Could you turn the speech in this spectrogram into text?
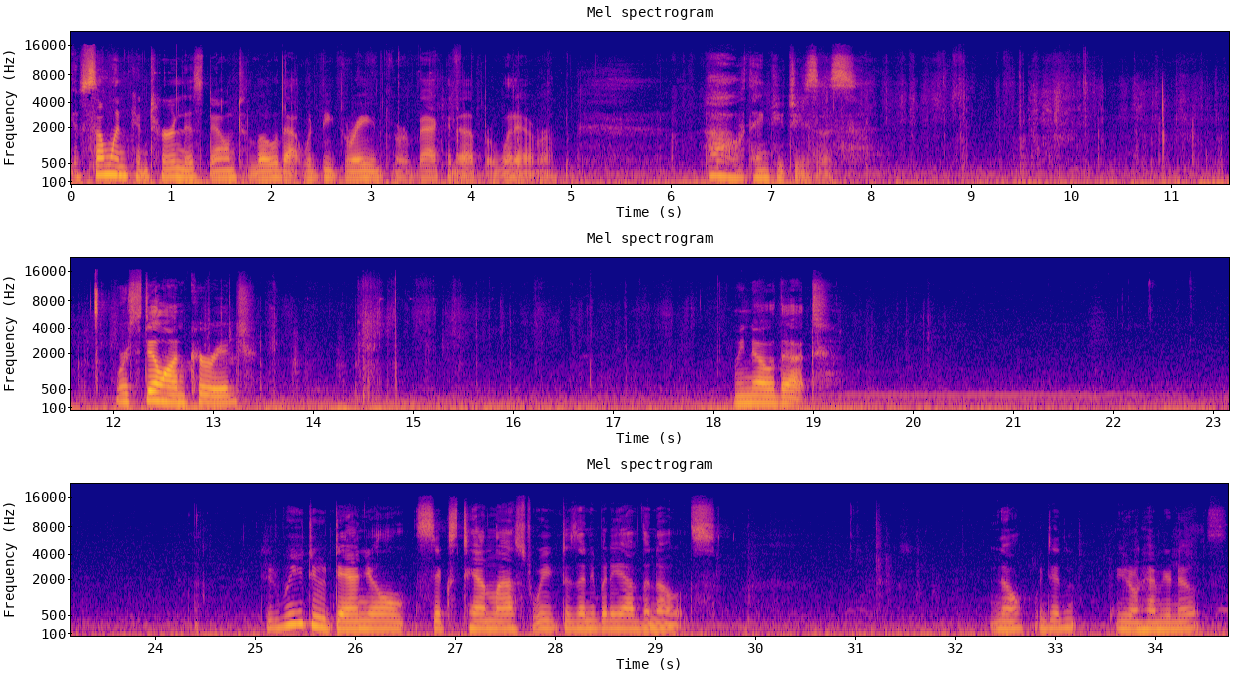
if someone can turn this down to low, that would be great, or back it up, or whatever. Oh, thank you, Jesus. We're still on courage. We know that Did we do Daniel 6:10 last week? Does anybody have the notes? No, we didn't. You don't have your notes?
